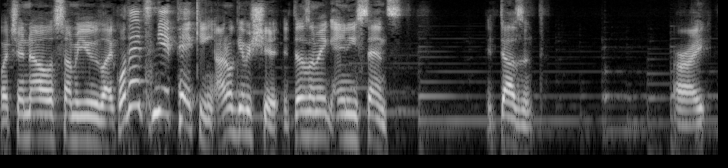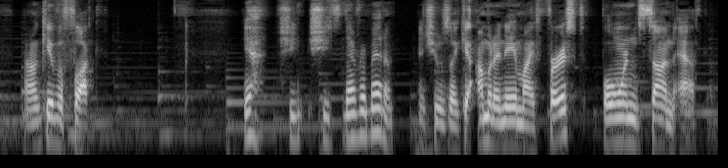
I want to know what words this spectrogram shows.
But you know, some of you like, well, that's nitpicking. I don't give a shit. It doesn't make any sense. It doesn't. All right, I don't give a fuck. Yeah, she she's never met him, and she was like, yeah, I'm gonna name my firstborn son after. Him.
